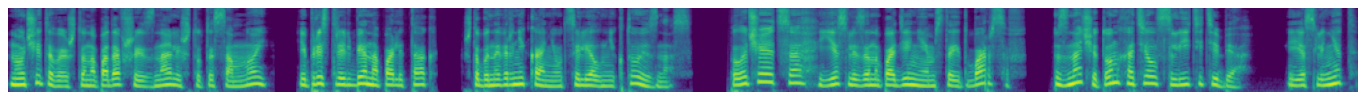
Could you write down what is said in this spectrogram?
Но учитывая, что нападавшие знали, что ты со мной, и при стрельбе напали так, чтобы наверняка не уцелел никто из нас, получается, если за нападением стоит Барсов, значит, он хотел слить и тебя. Если нет,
